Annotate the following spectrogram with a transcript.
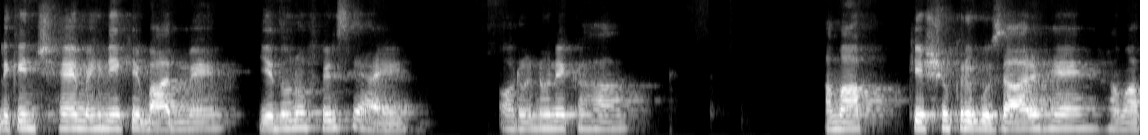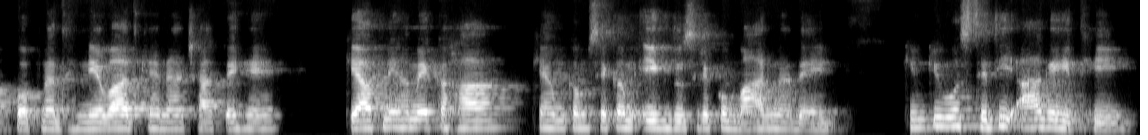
लेकिन छह महीने के बाद में ये दोनों फिर से आए और उन्होंने कहा, हम आपके शुक्रगुजार हैं, हम आपको अपना धन्यवाद कहना चाहते हैं कि आपने हमें कहा कि हम कम से कम एक दूसरे को मार न दें, क्योंकि वो स्थिति आ गई थी।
